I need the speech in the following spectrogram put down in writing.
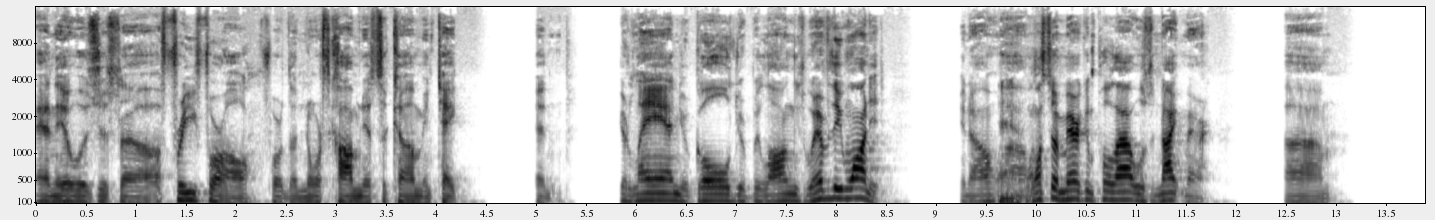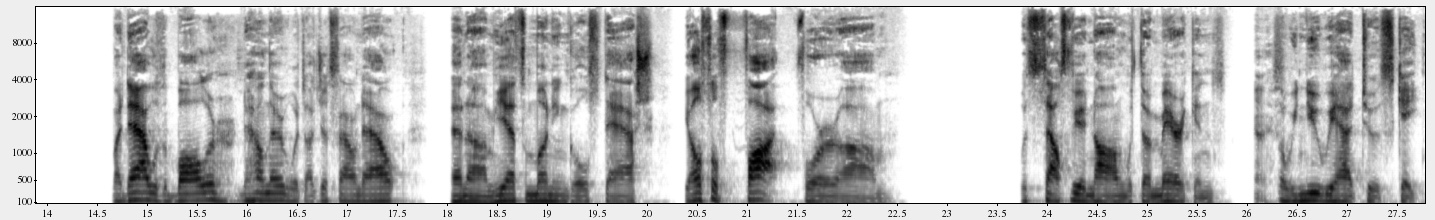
And it was just a, free for all for the North communists to come and take and your land, your gold, your belongings, whatever they wanted. You know, Yeah. uh, once the American pulled out, it was a nightmare. Um, my dad was a baller down there, which I just found out, and um, he had some money in gold stash. He also fought for um, with South Vietnam with the Americans, Nice. so we knew we had to escape.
